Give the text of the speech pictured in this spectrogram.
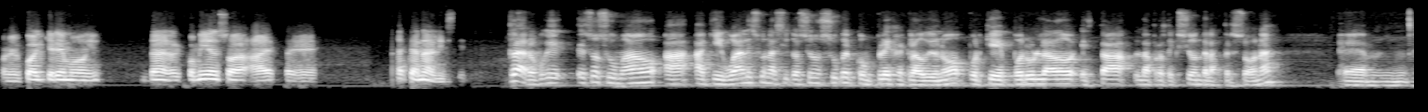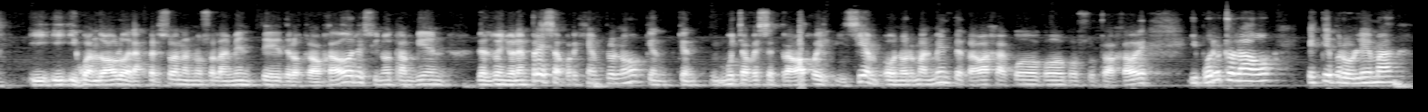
con el cual queremos dar comienzo a, este, a este análisis. Claro, porque eso sumado a, que igual es una situación súper compleja, Claudio, ¿no? Porque por un lado está la protección de las personas, em, y, cuando hablo de las personas, no solamente de los trabajadores, sino también del dueño de la empresa, por ejemplo, ¿no? Que, muchas veces trabaja y, siempre, o normalmente trabaja codo a codo con sus trabajadores. Y por otro lado, este problema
